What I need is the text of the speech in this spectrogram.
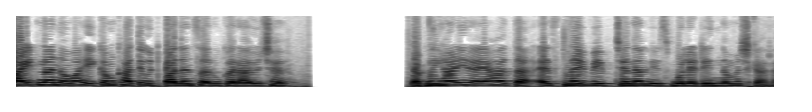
સાઇટના નવા એકમ ખાતે ઉત્પાદન શરૂ કરાયું છે. નિહાળી રહ્યા હતા S live web channel news bulletin. નમસ્કાર.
